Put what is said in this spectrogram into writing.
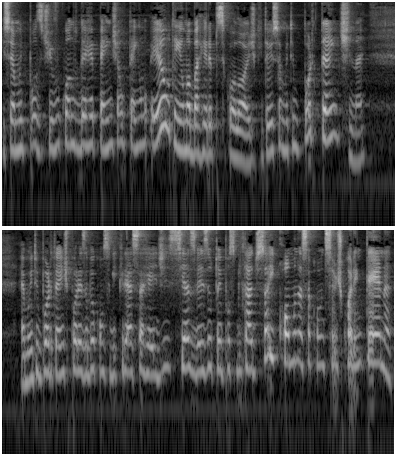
Isso é muito positivo quando de repente eu tenho eu tenho uma barreira psicológica. Então isso é muito importante, né? É muito importante, por exemplo, eu conseguir criar essa rede se às vezes eu estou impossibilitado de sair, como nessa condição de quarentena,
